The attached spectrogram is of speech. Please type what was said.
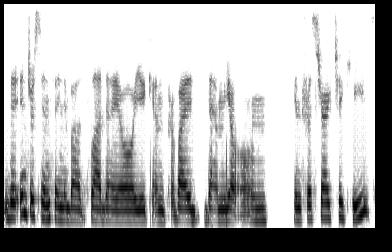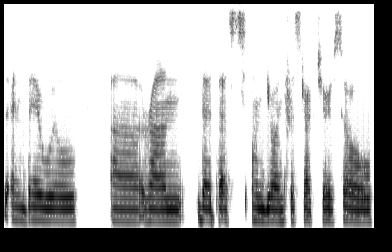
the interesting thing about Flood.io, you can provide them your own infrastructure keys and they will uh, run the tests on your infrastructure. So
